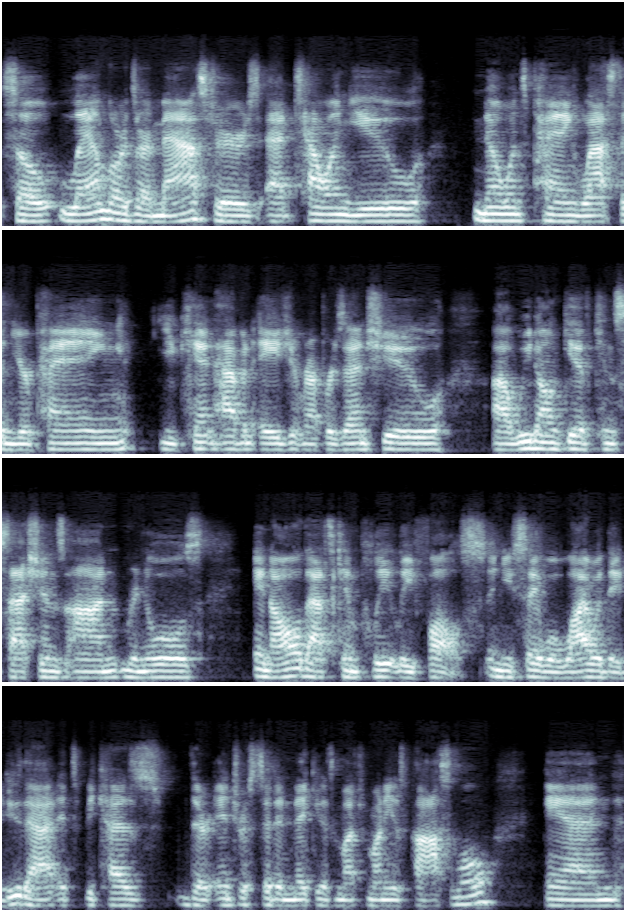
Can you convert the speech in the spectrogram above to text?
So landlords are masters at telling you no one's paying less than you're paying. You can't have an agent represent you. Uh, we don't give concessions on renewals. And all that's completely false. And you say, well, why would they do that? It's because they're interested in making as much money as possible. And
